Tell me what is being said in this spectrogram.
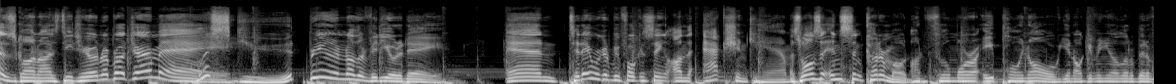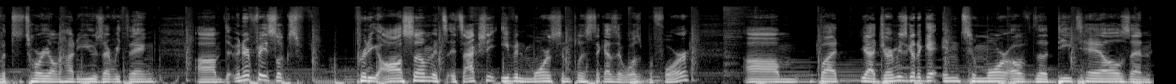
guys, what's going on? It's DJ here with my bro Jeremy. What's good? Bringing another video today. And today we're going to be focusing on the action cam as well as the instant cutter mode on Filmora 8.0. You know, giving you a little bit of a tutorial on how to use everything. Um, the interface looks pretty awesome. It's it's actually even more simplistic as it was before. Um, but yeah, Jeremy's gonna get into more of the details and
